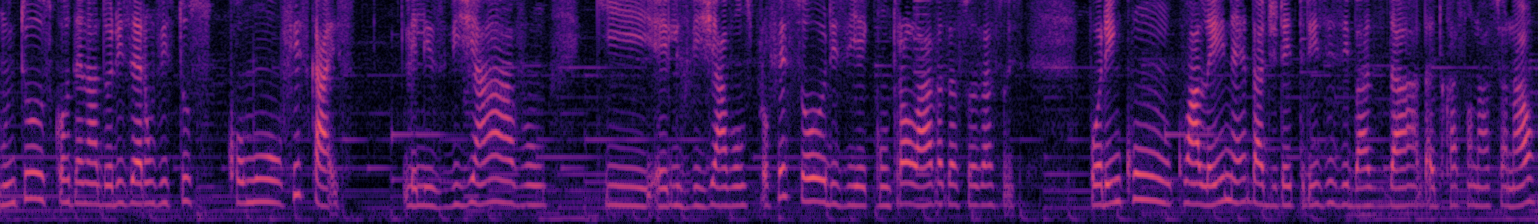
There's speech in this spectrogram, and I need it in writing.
muitos coordenadores eram vistos como fiscais. Eles vigiavam, que eles vigiavam os professores e controlavam as suas ações. Porém, com, com a lei né, da diretrizes e bases da, da educação nacional,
